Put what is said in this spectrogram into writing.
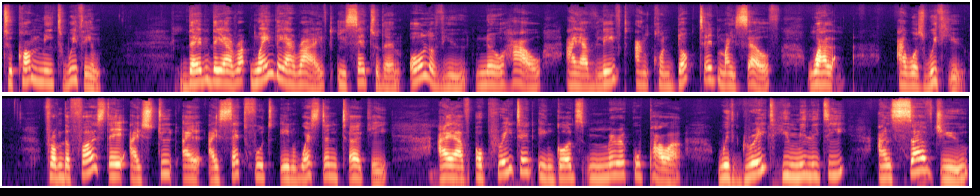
to come meet with him. Then they arri- when they arrived, he said to them, All of you know how I have lived and conducted myself while I was with you. From the first day I stood, I, I set foot in Western Turkey, I have operated in God's miracle power with great humility and served you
